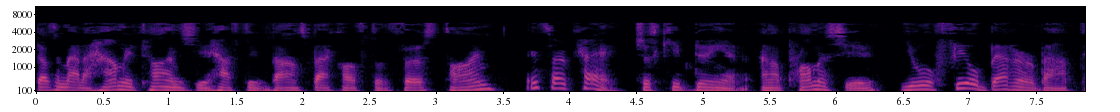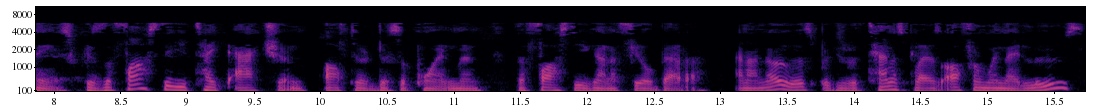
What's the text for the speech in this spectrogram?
doesn't matter how many times you have to bounce back after the first time, it's okay. Just keep doing it. And I promise you, you will feel better about things because the faster you take action after a disappointment, the faster you're going to feel better. And I know this because with tennis players, often when they lose,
